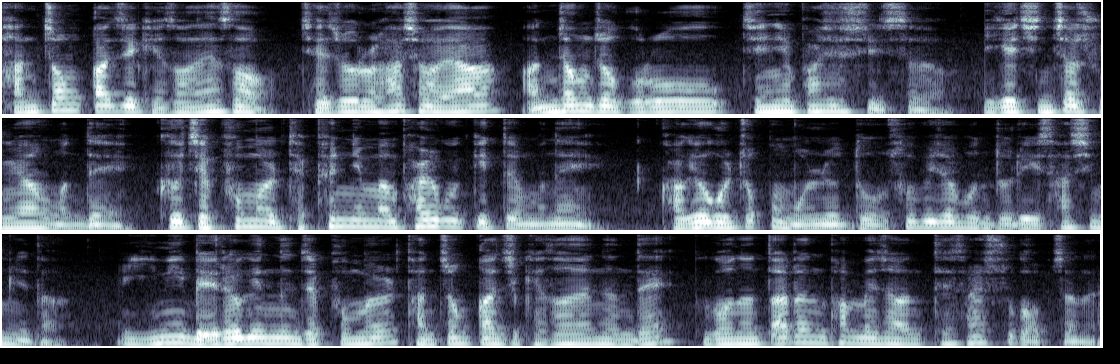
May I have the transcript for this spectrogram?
단점까지 개선해서 제조를 하셔야 안정적으로 진입하실 수 있어요. 이게 진짜 중요한 건데 그 제품을 대표님만 팔고 있기 때문에 가격을 조금 올려도 소비자분들이 사십니다. 이미 매력 있는 제품을 단점까지 개선했는데 그거는 다른 판매자한테 살 수가 없잖아요.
